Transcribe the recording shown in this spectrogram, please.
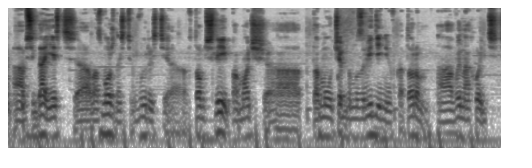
э, всегда есть возможность вырасти, в том числе и помочь тому учебному заведению, в котором вы находитесь.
